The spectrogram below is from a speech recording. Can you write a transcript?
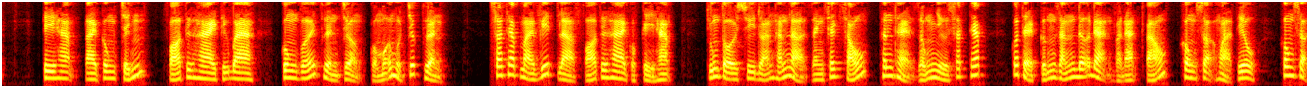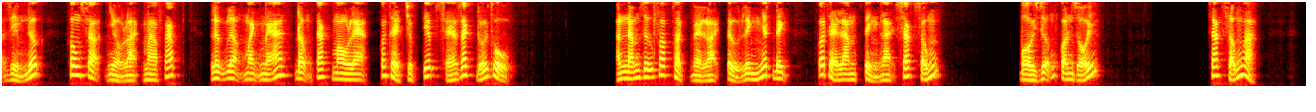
kỳ hạm tài công chính, phó thứ hai, thứ ba, cùng với thuyền trưởng của mỗi một chiếc thuyền. Sát thép Mai Vít là phó thứ hai của kỳ hạm. Chúng tôi suy đoán hắn là danh sách 6, thân thể giống như sắt thép, có thể cứng rắn đỡ đạn và đạn pháo, không sợ hỏa tiêu, không sợ dìm nước, không sợ nhiều loại ma pháp. Lực lượng mạnh mẽ, động tác mau lẹ, có thể trực tiếp xé rách đối thủ. Hắn nắm giữ pháp thuật về loại tử linh nhất định, có thể làm tỉnh lại xác sống. Bồi dưỡng con rối. Xác sống à?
